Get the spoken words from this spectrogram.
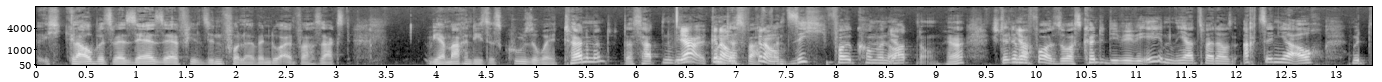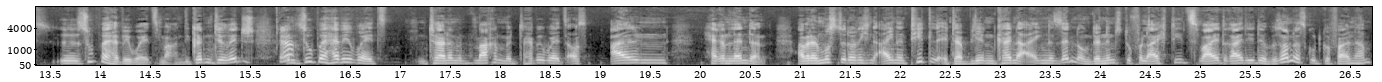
Ich glaube, es wäre sehr, sehr viel sinnvoller, wenn du einfach sagst, wir machen dieses Cruiserweight Tournament, das hatten wir. Ja, genau. Und das war genau. an sich vollkommen in ja. Ordnung. Ja? Stell dir ja. mal vor, sowas könnte die WWE im Jahr 2018 ja auch mit äh, Super Heavyweights machen. Die könnten theoretisch ja. ein Super Heavyweights Tournament machen mit Heavyweights aus allen Herrenländern. Aber dann musst du doch nicht einen eigenen Titel etablieren und keine eigene Sendung. Dann nimmst du vielleicht die zwei, drei, die dir besonders gut gefallen haben,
